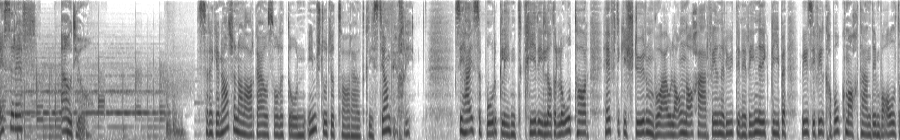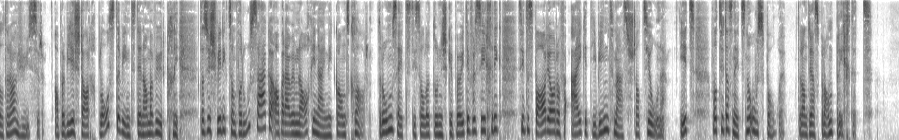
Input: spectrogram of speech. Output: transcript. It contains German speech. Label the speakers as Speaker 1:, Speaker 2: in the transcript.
Speaker 1: SRF Audio.
Speaker 2: Das Regionaljournal Aargau Solothurn im Studio Zarau Christian Büchli. Sie heissen Burglind, Kirill oder Lothar, heftige Stürme, die auch lang nachher vielen Leuten in Erinnerung bleiben, weil sie viel kaputt gemacht haben im Wald oder an Häusern. Aber wie stark bloß der Wind den Namen wirklich? Das ist schwierig zum Voraussagen, aber auch im Nachhinein nicht ganz klar. Darum setzt die Solothurnische Gebäudeversicherung seit ein paar Jahren auf eigene Windmessstationen. Jetzt wird sie das Netz noch ausbauen. Der Andreas Brandt berichtet.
